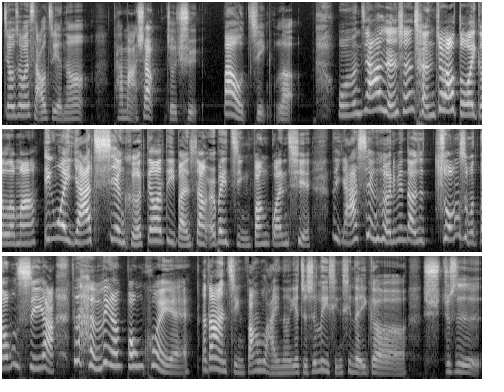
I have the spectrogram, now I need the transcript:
结果这位小姐呢，她马上就去报警了。我们家人生成就要多一个了吗？因为牙线盒掉在地板上而被警方关切。那牙线盒里面到底是装什么东西啊？真的很令人崩溃耶。那当然，警方来呢，也只是例行性的一个就是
